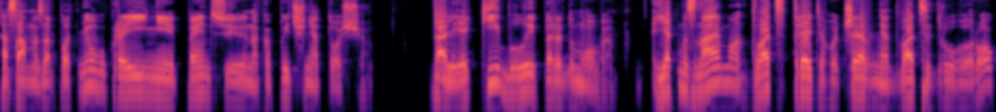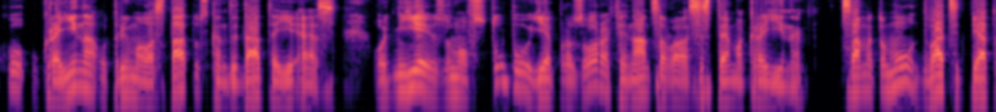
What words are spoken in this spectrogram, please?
а саме зарплатню в Україні, пенсію, накопичення тощо. Далі, які були передумови? Як ми знаємо, 23 червня 2022 року Україна отримала статус кандидата ЄС. Однією з умов вступу є прозора фінансова система країни. Саме тому 25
